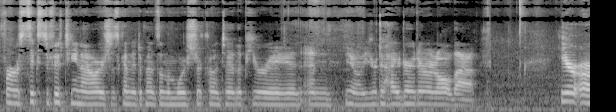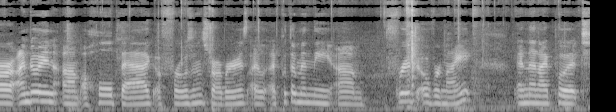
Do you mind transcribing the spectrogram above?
for six to 15 hours. Just kind of depends on the moisture content, the puree and, and you know, your dehydrator and all that. Here are, I'm doing um, a whole bag of frozen strawberries. I, I put them in the um, fridge overnight and then I put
